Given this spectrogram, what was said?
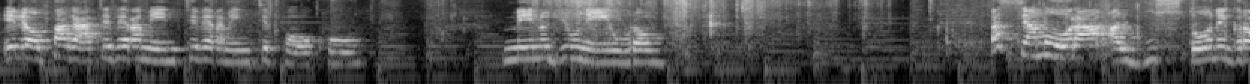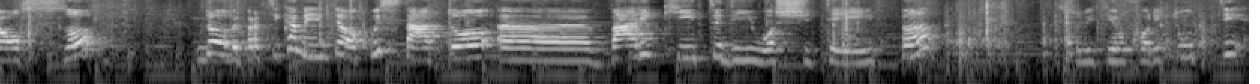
E le ho pagate veramente veramente poco, meno di un euro. Passiamo ora al bustone grosso dove praticamente ho acquistato eh, vari kit di washi tape, adesso li tiro fuori tutti,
